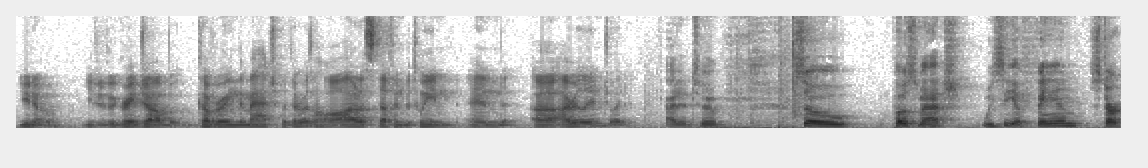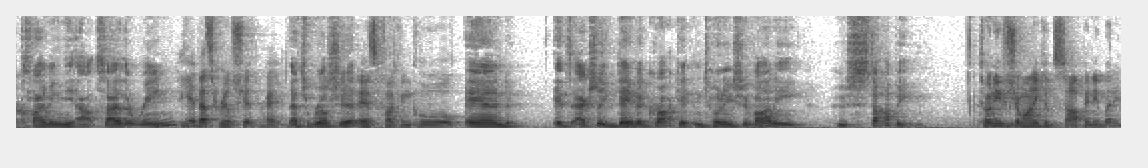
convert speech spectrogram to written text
you know, you did a great job covering the match, but there was a lot of stuff in between, and uh, I really enjoyed it. I did too. So post match, we see a fan start climbing the outside of the ring. Yeah, that's real shit, right? That's real shit. It's fucking cool. And it's actually David Crockett and Tony Schiavone who's stopping Tony Schiavone could stop anybody.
